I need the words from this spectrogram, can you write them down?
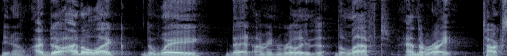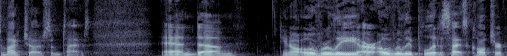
you know I don't I don't like the way that I mean really the, the left and the right talks about each other sometimes and um, you know overly our overly politicized culture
